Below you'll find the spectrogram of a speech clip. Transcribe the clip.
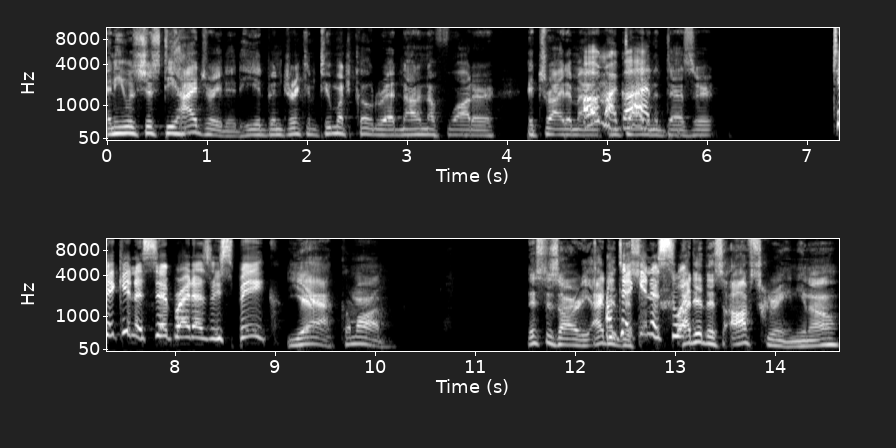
and he was just dehydrated. He had been drinking too much code red, not enough water. It dried him out. Oh my He died in God. the desert. Taking a sip right as we speak. Yeah, come on. This is already. I did I'm this. taking a swig. I did this off screen. You know.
